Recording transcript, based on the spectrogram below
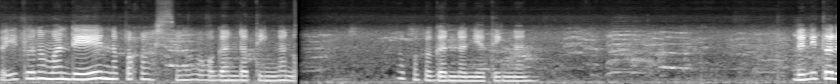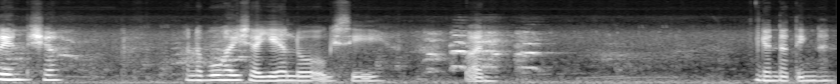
kaya ito naman din napakas napakaganda tingnan Napakaganda niya tingnan. Then ito din siya. Ang nabuhay siya yellow og si kuan. Ganda tingnan.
